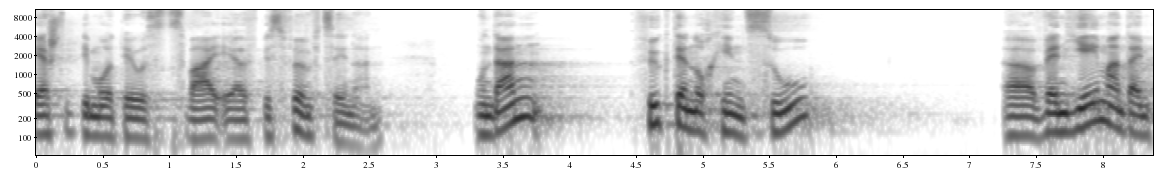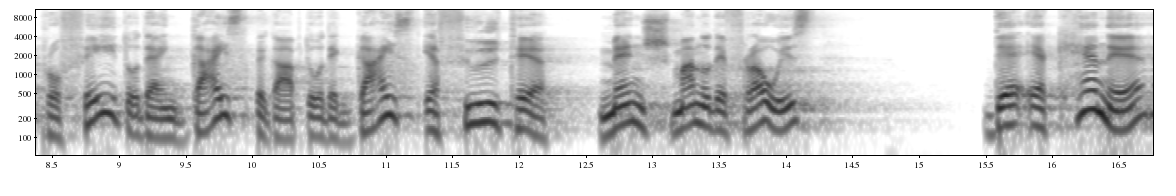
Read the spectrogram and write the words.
1 Timotheus 2, 11 bis 15 an. Und dann fügt er noch hinzu, äh, wenn jemand ein Prophet oder ein Geistbegabter oder geisterfüllter Mensch, Mann oder Frau ist, der erkenne,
